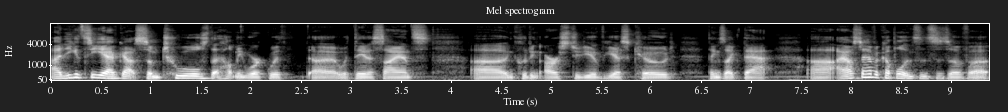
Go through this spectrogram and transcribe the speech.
Uh, you can see I've got some tools that help me work with, uh, with data science, uh, including RStudio, VS Code, things like that. Uh, I also have a couple instances of uh,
